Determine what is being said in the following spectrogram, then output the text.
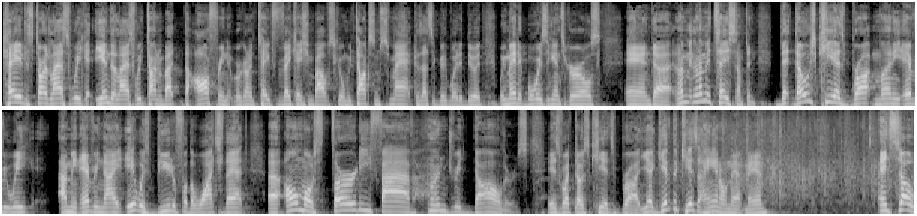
Kay started last week, at the end of last week, talking about the offering that we're going to take for Vacation Bible School. And we talked some smack because that's a good way to do it. We made it boys against girls. And uh, let, me, let me tell you something that those kids brought money every week. I mean, every night. It was beautiful to watch that. Uh, almost $3,500 is what those kids brought. Yeah, give the kids a hand on that, man. And so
